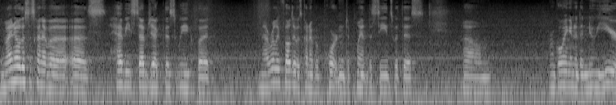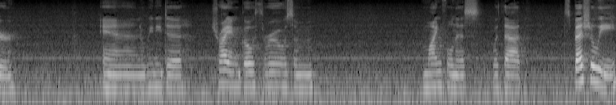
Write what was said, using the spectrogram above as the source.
And I know this is kind of a, a heavy subject this week, but I really felt it was kind of important to plant the seeds with this. Um, we're going into the new year, and we need to try and go through some mindfulness with that, especially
